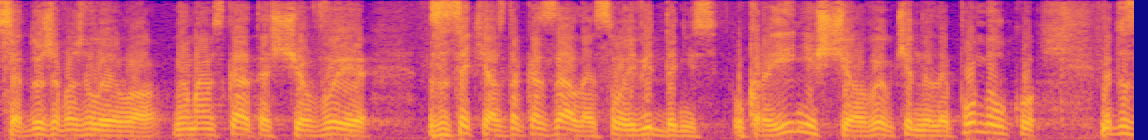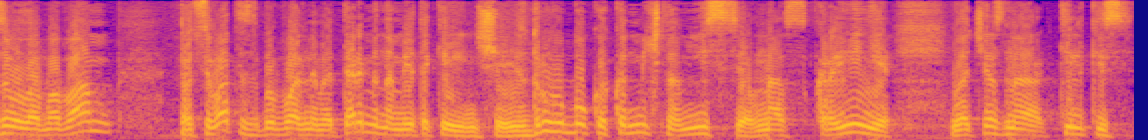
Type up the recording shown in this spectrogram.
це дуже важливо. Ми маємо сказати, що ви за цей час доказали свою відданість Україні, що ви вчинили помилку. Ми дозволимо вам працювати з вибувальними термінами і таке інше. І з другого боку, економічна амністія. У нас в країні величезна кількість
